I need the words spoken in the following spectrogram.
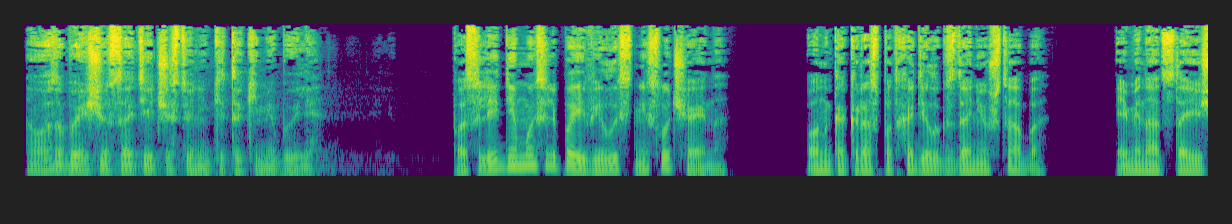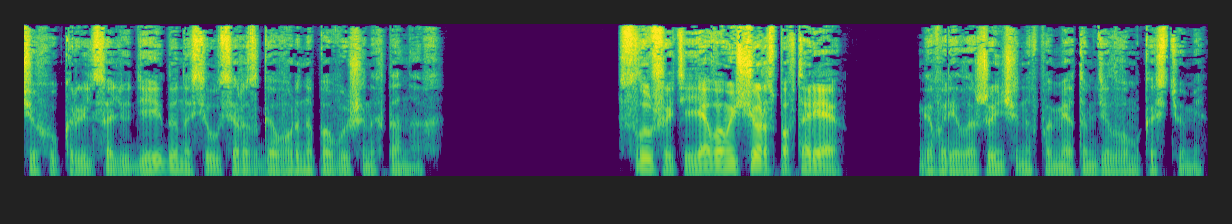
Вот бы еще соотечественники такими были. Последняя мысль появилась не случайно. Он как раз подходил к зданию штаба. Именно от стоящих у крыльца людей доносился разговор на повышенных тонах. «Слушайте, я вам еще раз повторяю», — говорила женщина в помятом деловом костюме.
